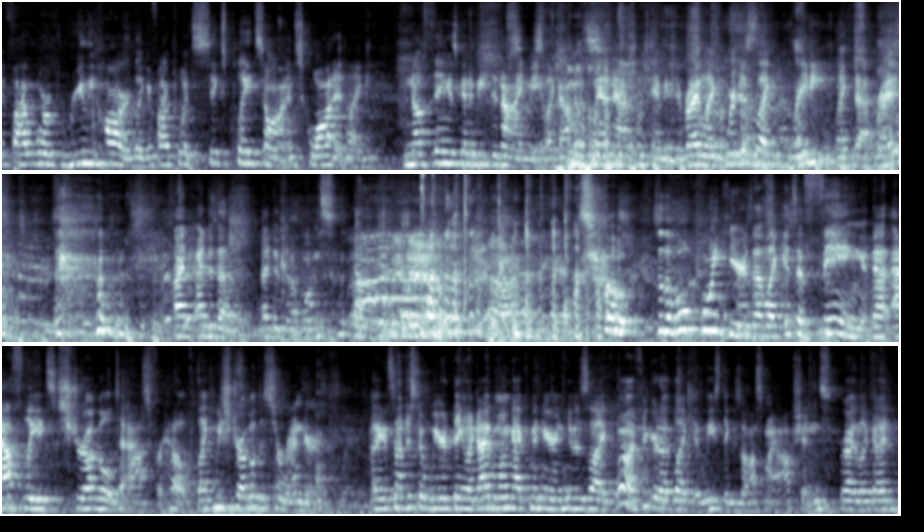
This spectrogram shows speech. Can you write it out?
if I work really hard, like if I put six plates on and squatted, like nothing is gonna be denying me. Like I'm gonna win a national championship, right? Like we're just like gritty like that, right? I, I, did that. I did that once. Um, so, so the whole point here is that like it's a thing that athletes struggle to ask for help. Like we struggle to surrender. Like it's not just a weird thing. Like I had one guy come in here and he was like, "Well, I figured I'd like at least exhaust my options, right? Like I'd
